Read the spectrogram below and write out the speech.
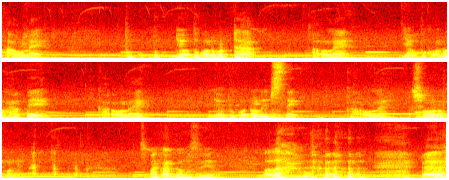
Gak oleh. Tuk tukono pedak. Gak oleh. Ya tukono HP gak oleh. Ya tukono lipstick. Gak oleh. Sormen sepakat gak mesti ya malah eh,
